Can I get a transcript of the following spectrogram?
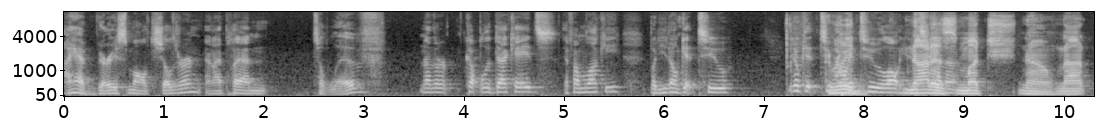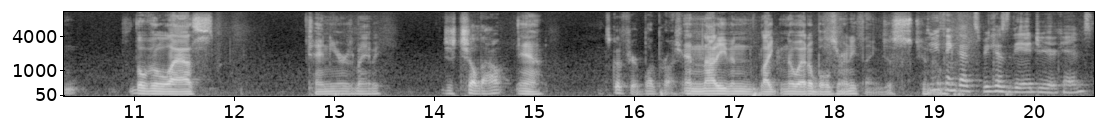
I have very small children, and I plan to live another couple of decades if I'm lucky. But you don't get too, you don't get too high too low. You're Not as kinda- much. No, not over the last ten years, maybe. Just chilled out. Yeah, It's good for your blood pressure. and not even like no edibles or anything. Just you Do know. you think that's because of the age of your kids?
